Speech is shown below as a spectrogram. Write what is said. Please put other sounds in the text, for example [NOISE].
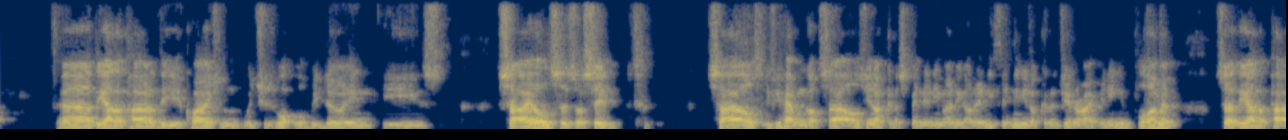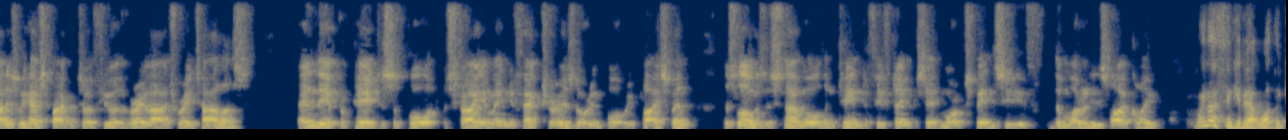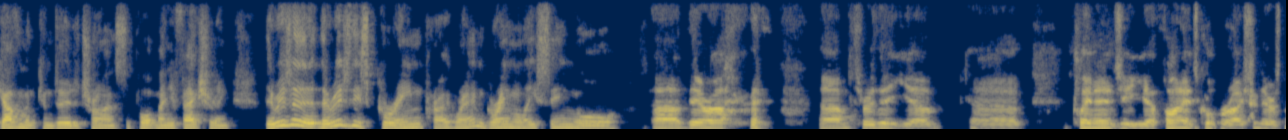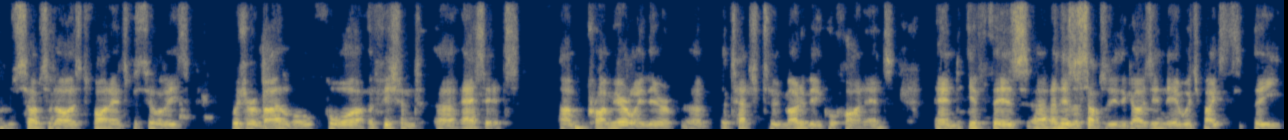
Uh, the other part of the equation, which is what we'll be doing, is sales. As I said, sales. If you haven't got sales, you're not going to spend any money on anything, and you're not going to generate any employment. So the other part is we have spoken to a few of the very large retailers and they're prepared to support Australian manufacturers or import replacement as long as it's no more than 10 to 15% more expensive than what it is locally. When I think about what the government can do to try and support manufacturing, there is a there is this green program, green leasing, or uh, there are [LAUGHS] um, through the uh, uh, Clean Energy uh, Finance Corporation, there are some subsidised finance facilities which are available for efficient uh, assets. Um, primarily, they're uh, attached to motor vehicle finance, and if there's uh, and there's a subsidy that goes in there, which makes the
